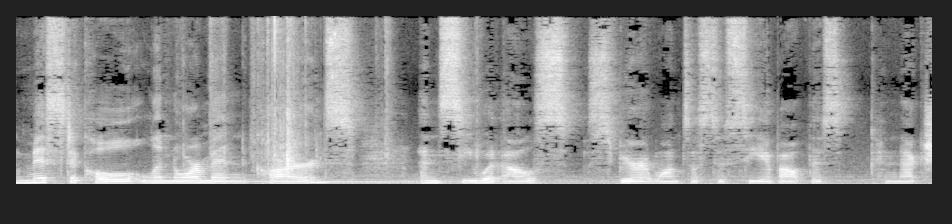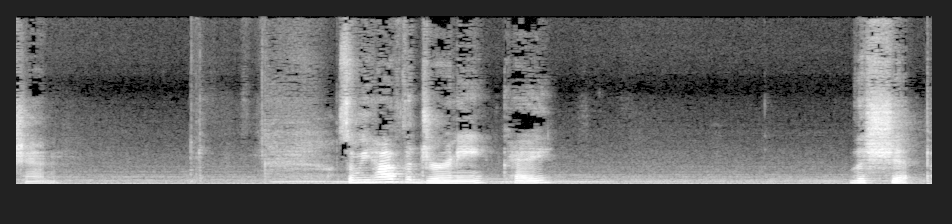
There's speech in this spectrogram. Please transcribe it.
mystical Lenormand cards and see what else Spirit wants us to see about this connection. So we have the journey, okay? The ship,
